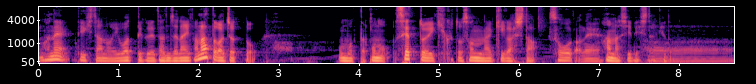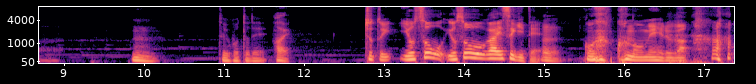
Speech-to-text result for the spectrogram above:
がねできたのを祝ってくれたんじゃないかなとかちょっと思った。このセットで聞くとそんな気がしたそうだね。話でしたけど。うん。ということで。はい。ちょっと予想予想外すぎて、うん。この このメールが。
